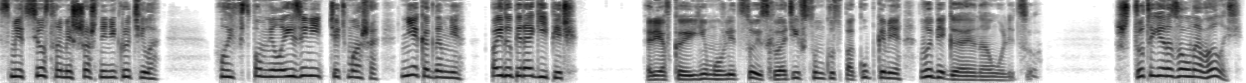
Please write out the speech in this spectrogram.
с медсестрами шашни не крутила. Ой, вспомнила, извините, тетя Маша, некогда мне, пойду пироги печь». Ревкаю ему в лицо и, схватив сумку с покупками, выбегаю на улицу. Что-то я разволновалась.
